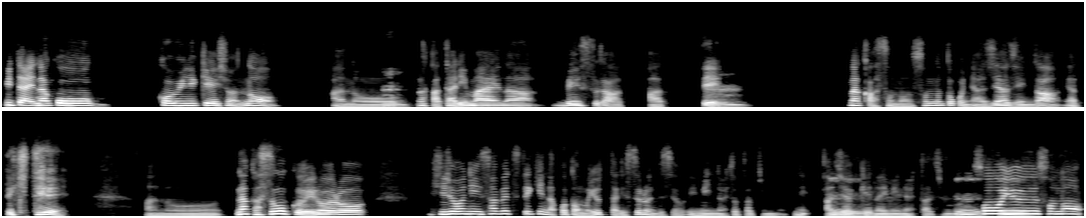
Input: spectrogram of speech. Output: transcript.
みたいなこう、コミュニケーションのあの、うん、なんか当たり前なベースがあって、うん、なんかそのそんなとこにアジア人がやってきて あのなんかすごくいろいろ非常に差別的なことも言ったりするんですよ。移民の人たちも、ね、アジア系の移民の人たちも、うん、そういうその、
